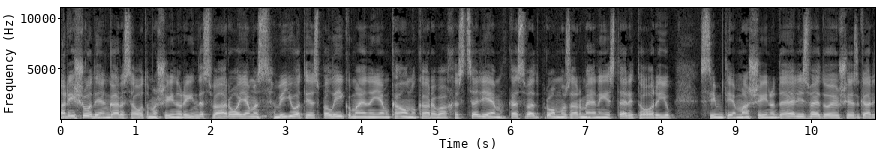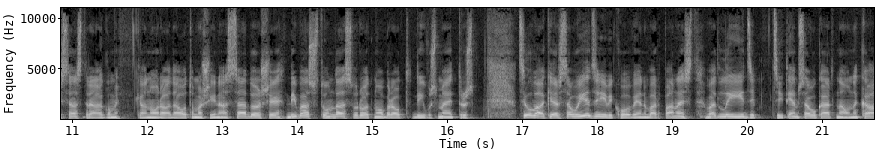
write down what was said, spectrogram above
Arī šodien garas automašīnu rindas vērojamas, vijoties pa līkumainajiem Kalnu Karabahas ceļiem, kas ved prom uz Armēnijas teritoriju. Simtiem mašīnu dēļ izveidojušies gari sastrēgumi. Kā norāda automašīnās sēdošie, divās stundās varot nobraukt divus metrus. Cilvēki ar savu iedzīvi, ko vien var panest, ved līdzi, citiem savukārt nav nekā.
